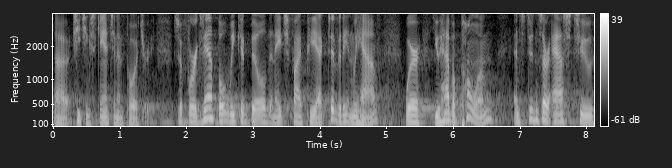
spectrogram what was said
uh, teaching scansion in poetry. So for example, we could build an H5P activity, and we have, where you have a poem and students are asked to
